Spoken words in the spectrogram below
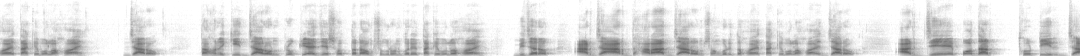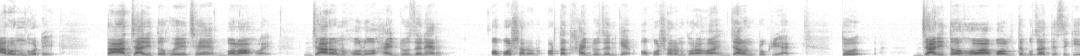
হয় তাকে বলা হয় জারক। তাহলে কি জারণ প্রক্রিয়ায় যে সত্তাটা অংশগ্রহণ করে তাকে বলা হয় বিজারক আর যার ধারা জারণ সংগঠিত হয় তাকে বলা হয় জারক। আর যে পদার্থটির জারণ ঘটে তা জারিত হয়েছে বলা হয়। জারণ হলো হাইড্রোজেনের অপসারণ, অর্থাৎ হাইড্রোজেনকে অপসারণ করা হয় জারণ প্রক্রিয়ায়। তো জারিত হওয়া বলতে বোঝাইতেছে কি,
